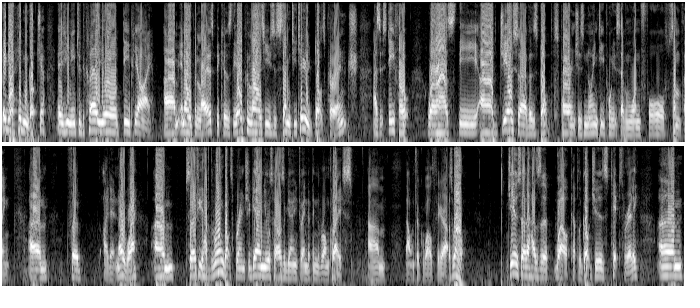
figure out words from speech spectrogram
bigger hidden gotcha is you need to declare your DPI um, in OpenLayers because the OpenLayers uses 72 dots per inch as its default, whereas the uh, GeoServer's dots per inch is 90.714 something. Um, for I don't know why. Um, so if you have the wrong dots per inch, again, your tiles are going to end up in the wrong place. Um, that one took a while to figure out as well. GeoServer has a, well, a couple of gotchas, tips really. Um,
